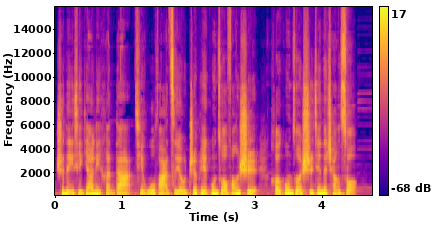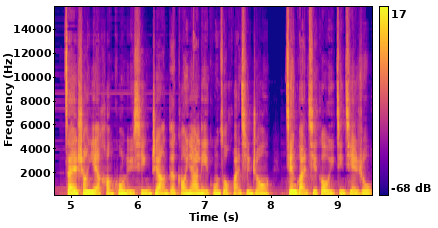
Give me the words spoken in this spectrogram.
是那些压力很大且无法自由支配工作方式和工作时间的场所。在商业航空旅行这样的高压力工作环境中，监管机构已经介入。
